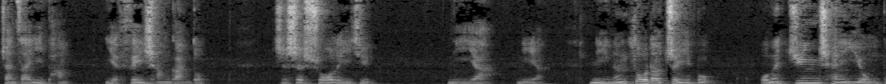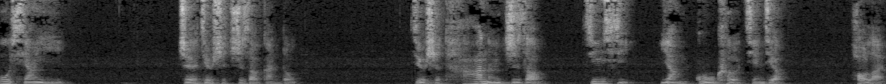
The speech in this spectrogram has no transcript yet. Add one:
站在一旁也非常感动，只是说了一句：“你呀，你呀，你能做到这一步，我们君臣永不相疑。”这就是制造感动。就是他能制造惊喜，让顾客尖叫。后来，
